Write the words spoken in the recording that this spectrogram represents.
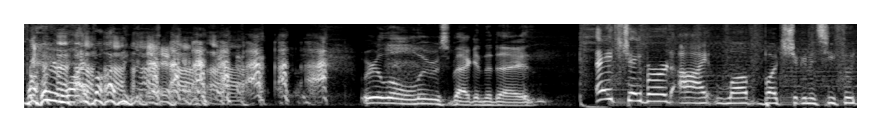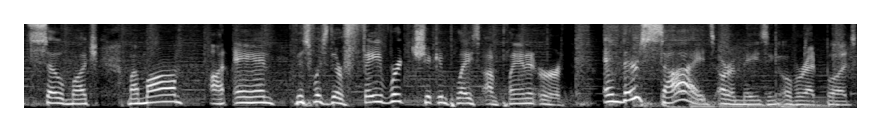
While we were live on the air. we were a little loose back in the day. Jay Bird. I love Bud's Chicken and Seafood so much. My mom, Aunt Ann, this was their favorite chicken place on planet Earth. And their sides are amazing over at Bud's.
